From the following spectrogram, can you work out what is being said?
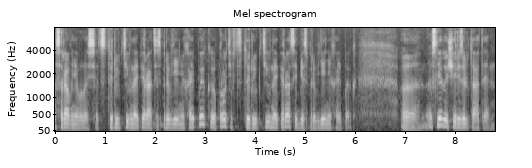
сравнивалась цитореактивная операция с проведением хайпек против цитореактивной операции без проведения хайпек. Э, следующие результаты.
